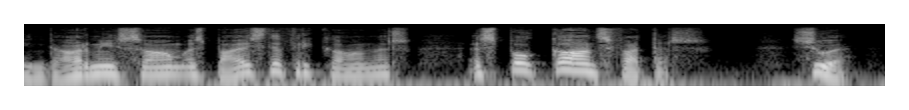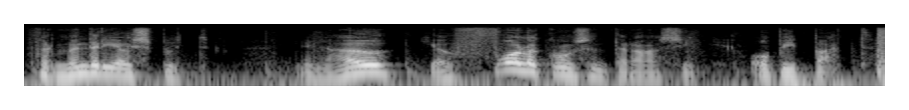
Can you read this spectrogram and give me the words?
en daarmee saam is baie Suid-Afrikaners 'n spulkaansvatters. So, verminder jou spoed en hou jou volle konsentrasie op die pad.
